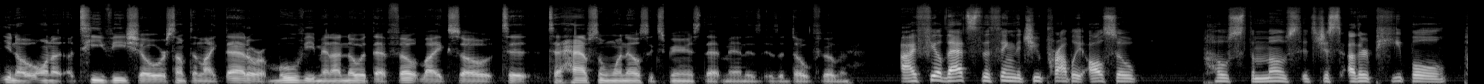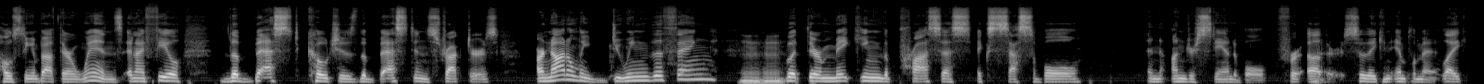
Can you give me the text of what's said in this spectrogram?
you know, on a, a TV show or something like that, or a movie, man, I know what that felt like. So to, to have someone else experience that, man, is, is a dope feeling. I feel that's the thing that you probably also post the most. It's just other people posting about their wins. And I feel the best coaches, the best instructors are not only doing the thing, mm-hmm. but they're making the process accessible and understandable for others so they can implement it. Like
